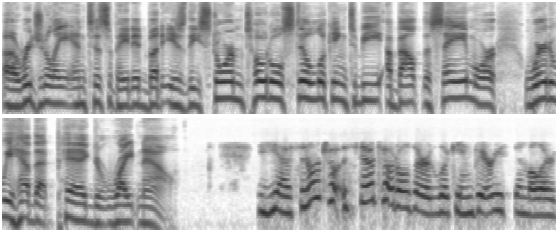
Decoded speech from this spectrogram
uh, originally anticipated, but is the storm total still looking to be about the same, or where do we have that pegged right now? Yes, snow, to- snow totals are looking very similar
